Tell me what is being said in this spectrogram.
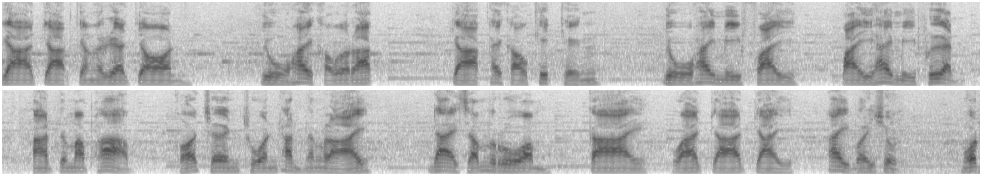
อย่าจากจังเรือจร อยู่ให้เขารัก จากให้เขาคิดถึง อยู่ให้มีไฟ ไปให้มีเพื่อน อาตมาภาพขอเชิญชวนท่านทั้งหลาย ได้สำรวม กาย วาจาใจให้บริสุทธิ์ งด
